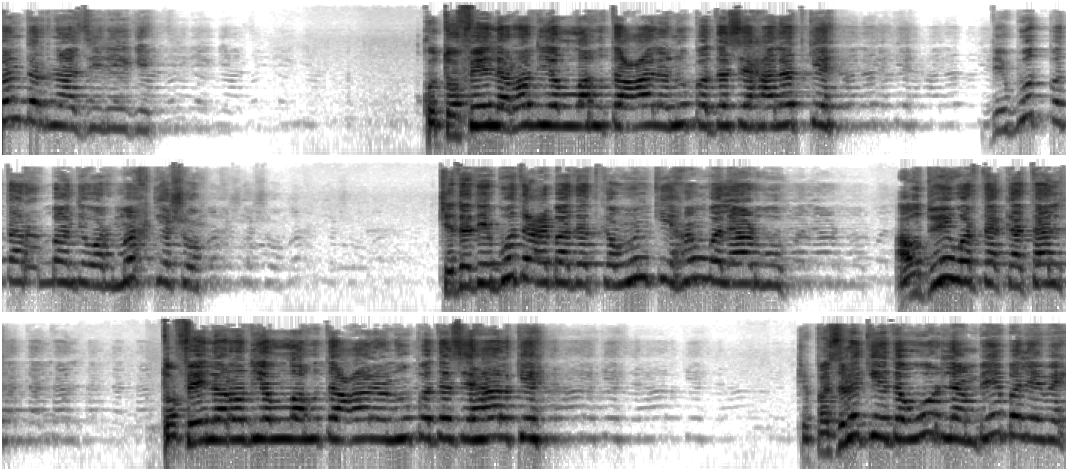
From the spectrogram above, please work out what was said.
تندر نازلېږي خو طفیل رضی الله تعالی عنه په داسې حالت کې د بت په طرف باندې ورمخکې شو چې د دې بت عبادت کوونکي هم ولاړ وو او دوی ورته کتل طفیل رضی الله تعالی عنه په داسې حال کې چې په زړه کې د اور لمبې بلې وې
